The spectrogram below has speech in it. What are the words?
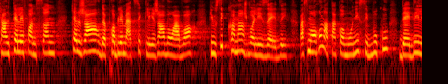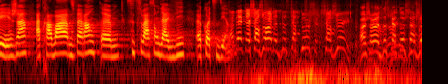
quand le téléphone sonne, quel genre de problématiques les gens vont avoir, puis aussi comment je vais les aider. Parce que mon rôle en tant qu'aumônier, c'est beaucoup d'aider les gens à travers différentes euh, situations de la vie euh, quotidienne. Avec un chargeur de 10 cartouches chargé. Un chargeur de 10 cartouches chargé.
